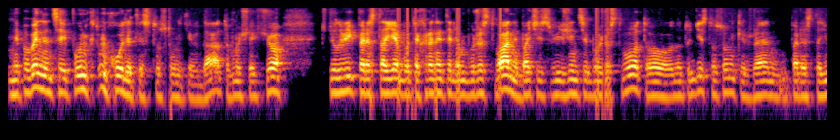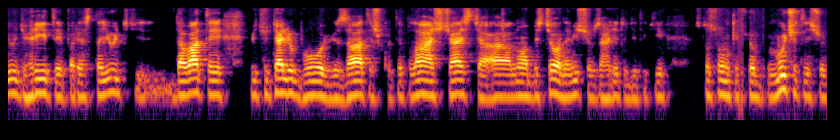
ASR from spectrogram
не повинен цей пункт уходити з стосунків, да? тому що якщо чоловік перестає бути хранителем божества, не бачить своїй жінці божество, то ну, тоді стосунки вже перестають гріти, перестають давати відчуття любові, затишку, тепла, щастя. А ну а без цього навіщо взагалі тоді такі стосунки, щоб мучитись, щоб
